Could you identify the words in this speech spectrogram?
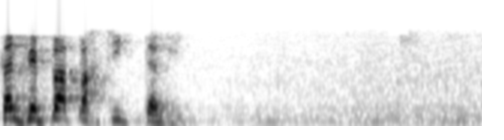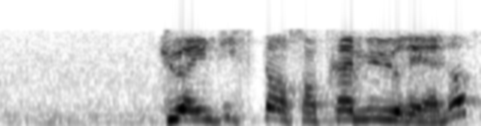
Ça ne fait pas partie de ta vie. Tu as une distance entre un mur et un autre,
